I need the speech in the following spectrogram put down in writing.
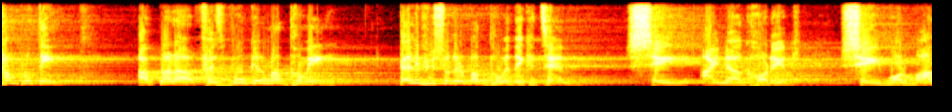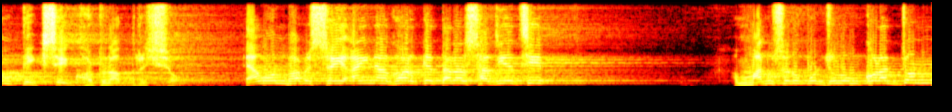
সম্প্রতি আপনারা ফেসবুকের মাধ্যমে, টেলিভিশনের মাধ্যমে দেখেছেন সেই আয়না ঘরের সেই মর্মান্তিক সেই ঘটনার দৃশ্য। এমনভাবে সেই আয়না ঘরকে তারা সাজিয়েছে। মানুষের উপর জুলুম করার জন্য,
